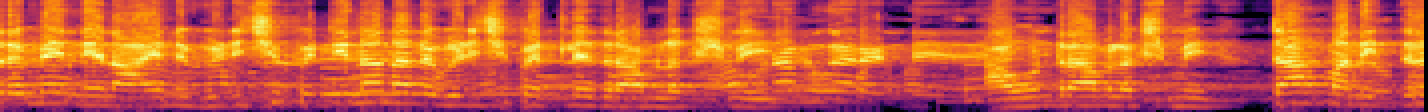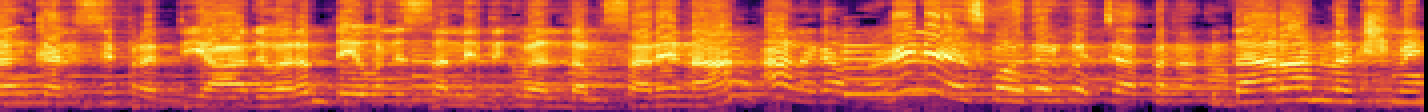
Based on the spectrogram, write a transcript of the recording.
మాత్రమే నేను ఆయన విడిచిపెట్టినా నన్ను విడిచిపెట్టలేదు రామలక్ష్మి. అవును రామలక్ష్మి. దా మన ఇద్దరం కలిసి ప్రతి ఆదివారం దేవుని సన్నిధికి వెళ్దాం. సరేనా? అలాగే నేను వచ్చేస్తాను దా రామలక్ష్మి.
